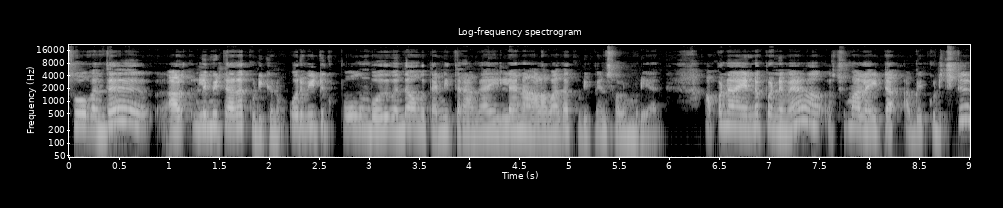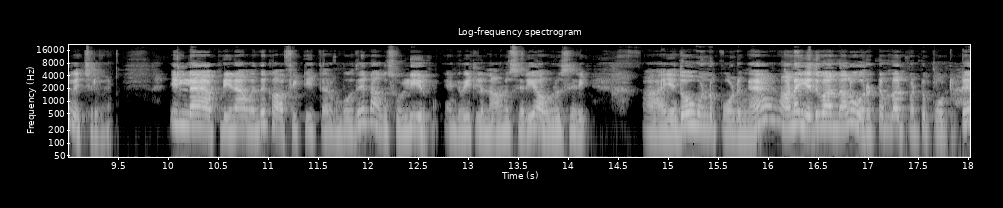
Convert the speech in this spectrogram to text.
ஸோ வந்து லிமிட்டாக தான் குடிக்கணும். ஒரு வீட்டுக்கு போகும்போது வந்து அவங்க தண்ணி தராங்க இல்லை நான் அளவாக தான் குடிப்பேன்னு சொல்ல முடியாது. அப்போ நான் என்ன பண்ணுவேன்? சும்மா லைட்டாக அப்படி குடிச்சிட்டு வச்சுருவேன். இல்லை அப்படின்னா வந்து காஃபி டீ தரும்போது நாங்கள் சொல்லியிருக்கோம். எங்கள் வீட்டில் நானும் சரி அவரும் சரி. ஏதோ ஒன்று போடுங்க. ஆனால் எதுவாக இருந்தாலும் ஒரு டம்ளர் மட்டும் போட்டுட்டு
